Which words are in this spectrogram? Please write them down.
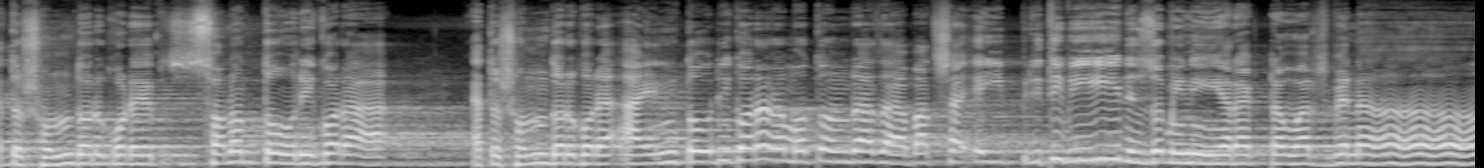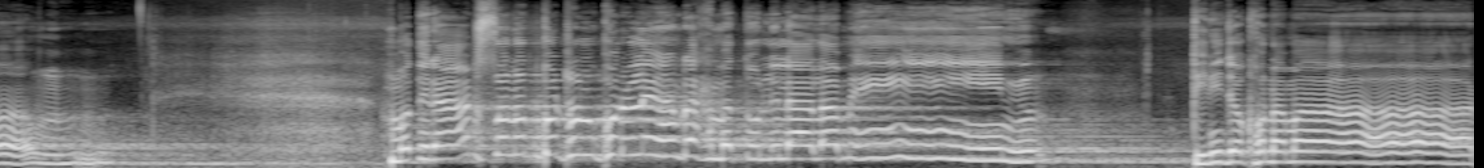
এত সুন্দর করে সনদ তৈরি করা এত সুন্দর করে আইন তৈরি করার মতন রাজা বাদশাহ এই পৃথিবীর জমিনে আর একটাও আসবে না। মদিনার সনদ গঠন করলেন রহমতুল্লিল আলমিন। তিনি যখন আমার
